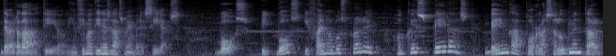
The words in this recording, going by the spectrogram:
De verdad, tío. Y encima tienes las membresías. Boss, Big Boss y Final Boss Project. ¿A qué esperas? Venga, por la salud mental,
